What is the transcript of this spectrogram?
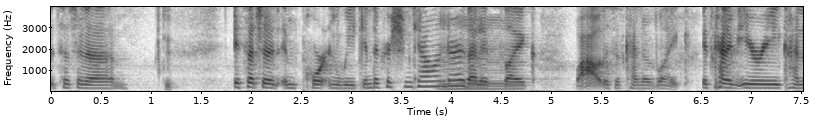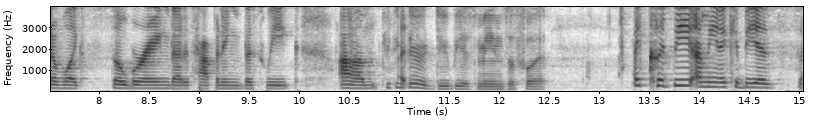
it's such an um, it's such an important week in the Christian calendar that Mm. it's like, wow, this is kind of like it's kind of eerie, kind of like sobering that it's happening this week. Um, Do you think there are dubious means afoot? it could be. I mean, it could be as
